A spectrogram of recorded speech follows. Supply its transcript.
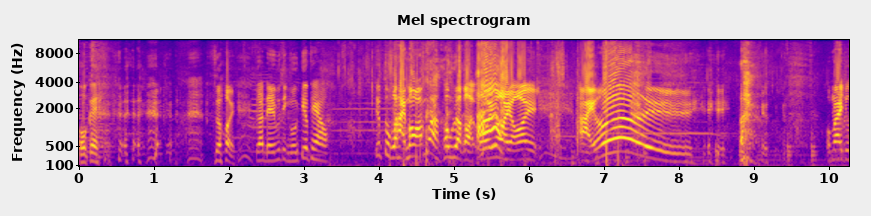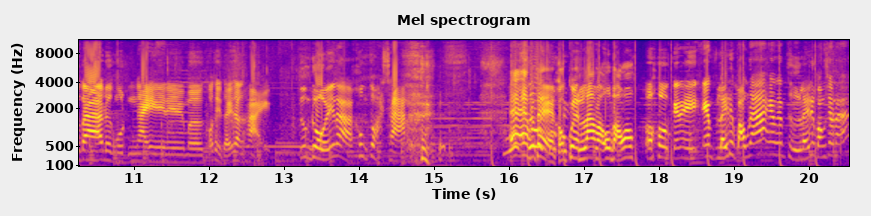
Ok. Rồi ta đến với tình huống tiếp theo tiếp tục là hải mõm à không được rồi. Ôi rồi ôi hải ơi. Hôm nay chúng ta được một ngày mà có thể thấy rằng hải tương đối là không tỏa sáng. Em, em có thể có quyền lao vào ô bóng không? Ồ, cái này em lấy được bóng đã, em em thử lấy được bóng xem đã.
